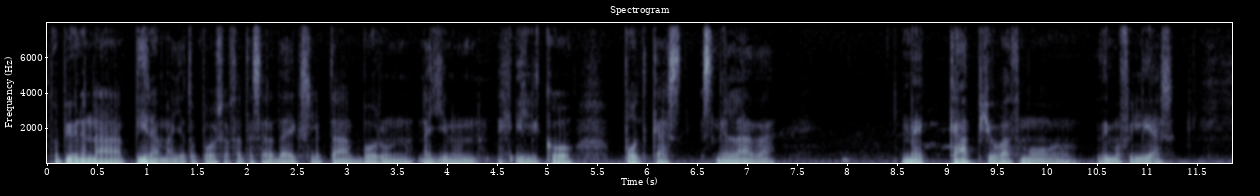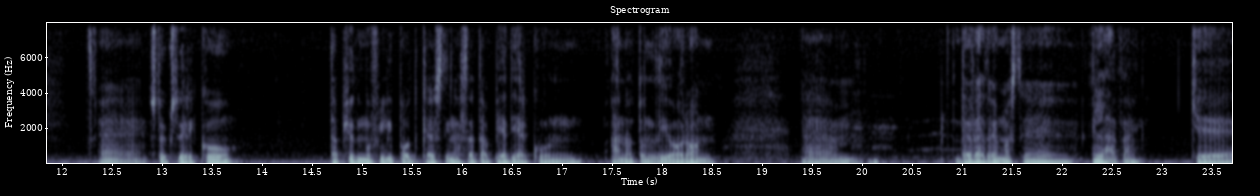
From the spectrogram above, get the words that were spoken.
το οποίο είναι ένα πείραμα για το πώς αυτά τα 46 λεπτά μπορούν να γίνουν υλικό podcast στην Ελλάδα με κάποιο βαθμό δημοφιλίας. Ε, στο εξωτερικό τα πιο δημοφιλή podcast είναι αυτά τα οποία διαρκούν άνω των δύο ώρων. Ε, βέβαια εδώ είμαστε Ελλάδα και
